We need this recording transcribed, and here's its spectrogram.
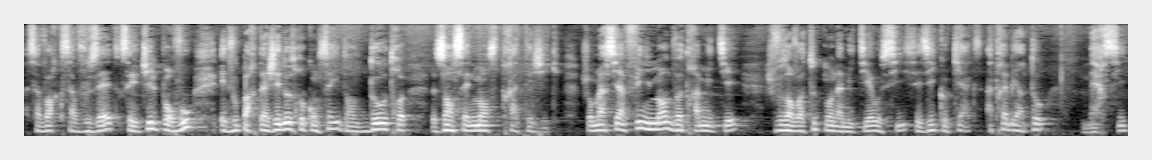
à savoir que ça vous aide, que c'est utile pour vous et de vous partager d'autres conseils dans d'autres enseignements stratégiques. Je vous remercie infiniment de votre amitié. Je vous envoie toute mon amitié aussi. C'est Zico Kiax. À très bientôt. Merci.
